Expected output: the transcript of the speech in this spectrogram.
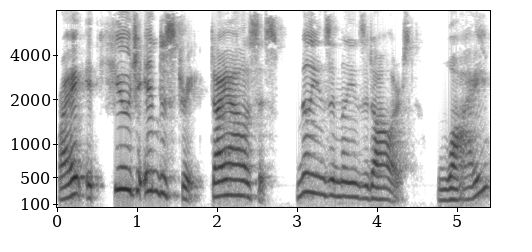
right? It huge industry, dialysis, millions and millions of dollars. Why?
